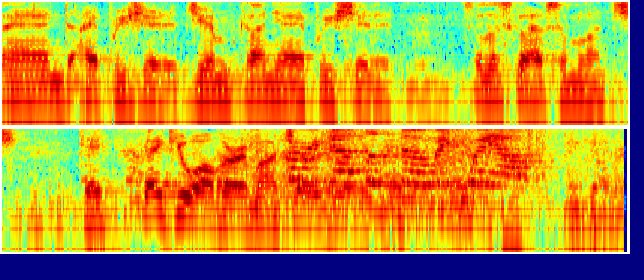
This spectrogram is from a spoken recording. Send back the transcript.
And I appreciate it. Jim, Kanye, I appreciate it. So let's go have some lunch. Okay? Thank you all very much. All right, guys, let's go. Make your way out.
